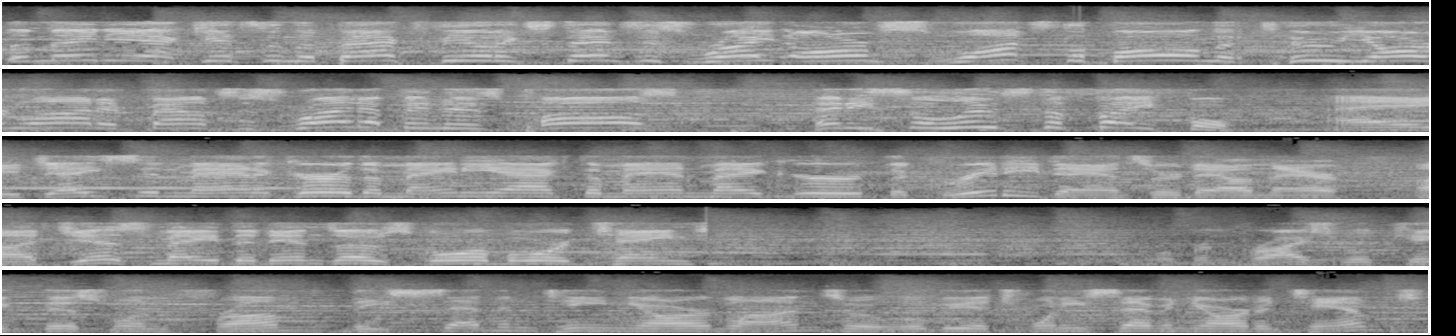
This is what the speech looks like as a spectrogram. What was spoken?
The Maniac gets in the backfield, extends his right arm, swats the ball on the two yard line. It bounces right up into his paws, and he salutes the faithful. Hey, Jason Maneker, the maniac, the man maker, the griddy dancer down there, uh, just made the Denso scoreboard change. Corbin Price will kick this one from the 17 yard line, so it will be a 27 yard attempt.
